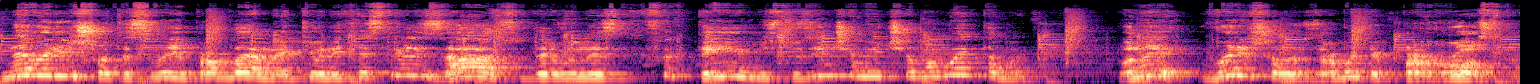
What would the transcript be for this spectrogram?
не вирішувати свої проблеми, які у них є з деревини, з ефективністю, з іншими іншими моментами, вони вирішили зробити просто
